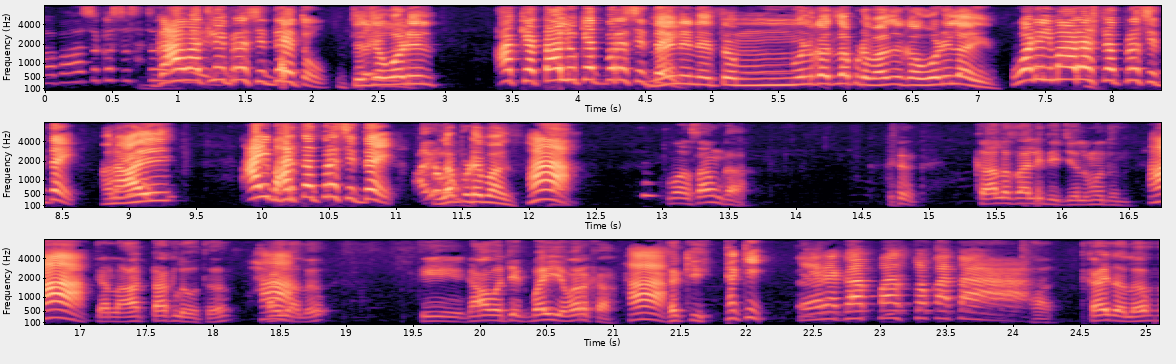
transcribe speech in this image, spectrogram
बाबा असं कसं स्थळ गावातले? प्रसिद्ध आहे तो. त्याचे वडील? अख्ख्या तालुक्यात प्रसिद्ध नाही आहे. नाही नाही तो मुलगाच लपडे बाजू का? वडील आहे. वडील महाराष्ट्रात प्रसिद्ध आहे. आणि आई? आई भारतात प्रसिद्ध आहे. लपडे बाज. हा. तुम्हाला सांग का? कालच आली ती जेलमधून. हा. त्याला आत टाकलं होतं. काय हा झालं? ते गावात एक बाई आहे बरं का? हा. ठकी ठकी अरे गप्पा तो काता काय झालं?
